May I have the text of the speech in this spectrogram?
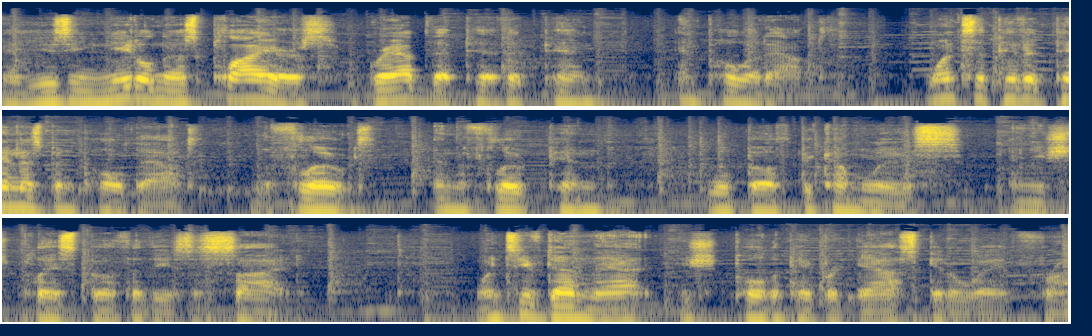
Now using needle nose pliers, grab that pivot pin and pull it out. Once the pivot pin has been pulled out, the float and the float pin will both become loose and you should place both of these aside. Once you've done that, you should pull the paper gasket away from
